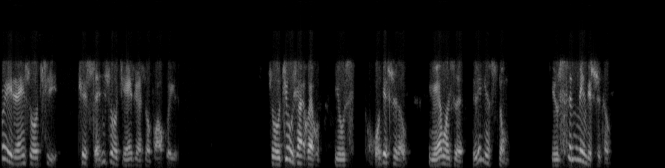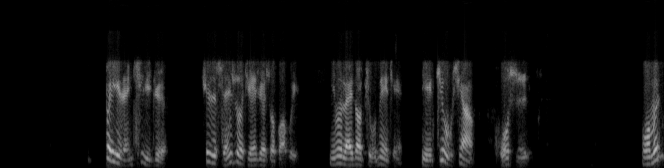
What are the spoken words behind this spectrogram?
被人所弃，却神所拣选、所宝贵的。主就像一块有活的石头。原文是 living stone，有生命的石头，被人弃绝，却是神所拣选、所宝贵。你们来到主面前，也就像活石。我们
